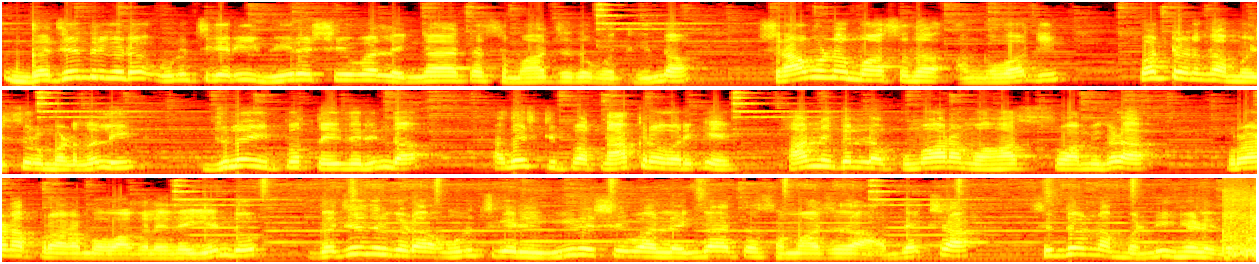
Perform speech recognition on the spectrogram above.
ಗಜೇಂದ್ರಗಡ ಉಣಚಗೇರಿ ವೀರಶೈವ ಲಿಂಗಾಯತ ಸಮಾಜದ ವತಿಯಿಂದ ಶ್ರಾವಣ ಮಾಸದ ಅಂಗವಾಗಿ ಪಟ್ಟಣದ ಮೈಸೂರು ಮಠದಲ್ಲಿ ಜುಲೈ ಇಪ್ಪತ್ತೈದರಿಂದ ಆಗಸ್ಟ್ ಇಪ್ಪತ್ನಾಲ್ಕರವರೆಗೆ ಹಾನಗಲ್ಲ ಕುಮಾರ ಮಹಾಸ್ವಾಮಿಗಳ ಪುರಾಣ ಪ್ರಾರಂಭವಾಗಲಿದೆ ಎಂದು ಗಜೇಂದ್ರಗಡ ಉಣಚಗೇರಿ ವೀರಶೈವ ಲಿಂಗಾಯತ ಸಮಾಜದ ಅಧ್ಯಕ್ಷ ಸಿದ್ದಣ್ಣ ಬಂಡಿ ಹೇಳಿದರು.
